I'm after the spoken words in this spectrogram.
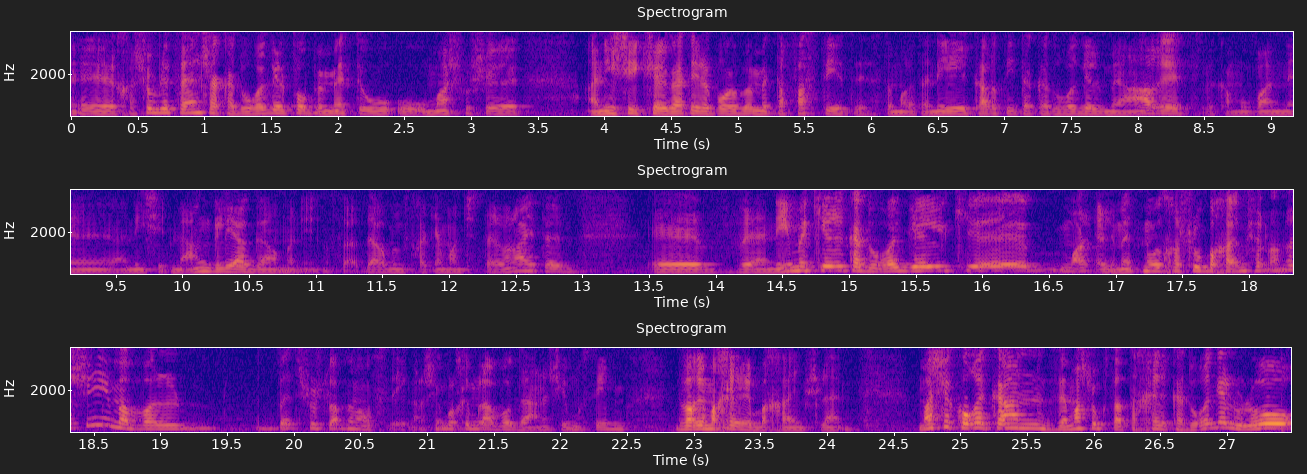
אה, חשוב לציין שהכדורגל פה באמת הוא, הוא משהו שאני אישית כשהגעתי לפה באמת תפסתי את זה, זאת אומרת אני הכרתי את הכדורגל מהארץ וכמובן אה, אני אישית מאנגליה גם, אני נוסע די הרבה משחקי מנצ'סטר יונייטד ואני מכיר כדורגל כאלמנט מאוד חשוב בחיים של אנשים אבל באיזשהו שלב זה מפסיק, אנשים הולכים לעבודה, אנשים עושים דברים אחרים בחיים שלהם. מה שקורה כאן זה משהו קצת אחר, כדורגל הוא לא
